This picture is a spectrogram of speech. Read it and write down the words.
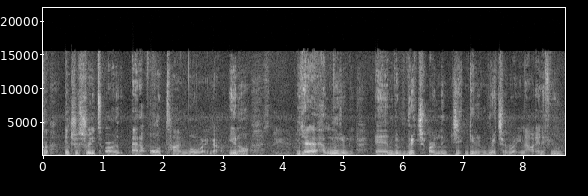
interest rates are at an all-time low right now, you know? Yeah, literally. And the rich are legit getting richer right now. And if you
